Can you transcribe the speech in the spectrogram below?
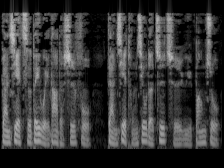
感谢慈悲伟大的师傅，感谢同修的支持与帮助。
